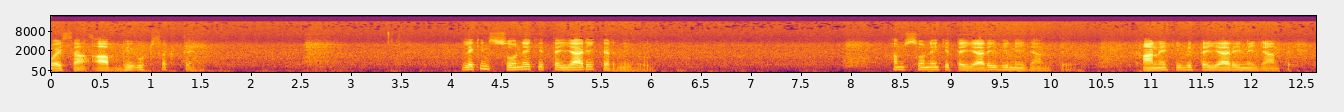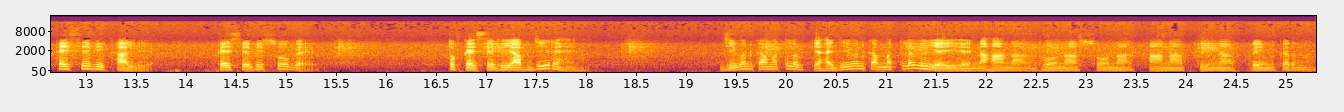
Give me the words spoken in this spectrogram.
वैसा आप भी उठ सकते हैं। लेकिन सोने की तैयारी करनी होगी। हम सोने की तैयारी भी नहीं जानते। खाने की भी तैयारी नहीं जानते। कैसे भी खा लिया कैसे भी सो गए तो कैसे भी आप जी रहे हैं। जीवन का मतलब क्या है? जीवन का मतलब ही यही है, नहाना, धोना, सोना, खाना, पीना, प्रेम करना,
